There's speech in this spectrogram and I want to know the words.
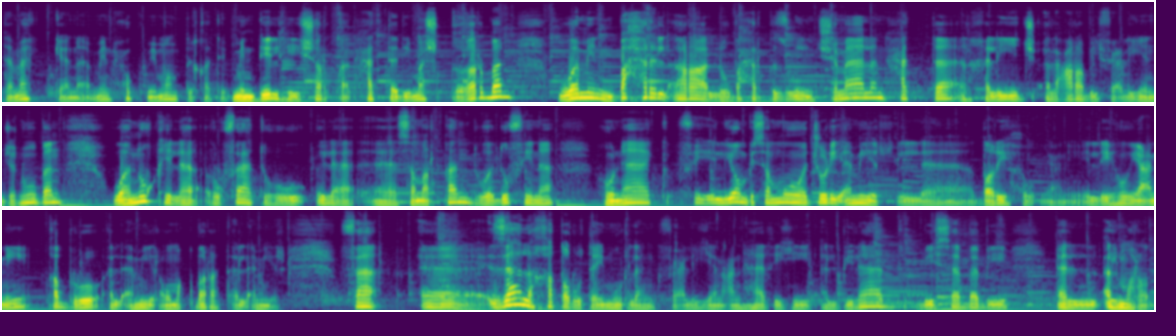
تمكن من حكم منطقة من دلهي شرقا حتى دمشق غربا ومن بحر الأرال وبحر قزوين شمالا حتى الخليج العربي فعليا جنوبا ونقل رفاته إلى آه، سمرقند ودفن هناك في اليوم بسموه جوري أمير ضريحه يعني اللي هو يعني قبر الأمير أو مقبرة الأمير ف آه، زال خطر تيمور لانج فعليا عن هذه البلاد بسبب المرض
